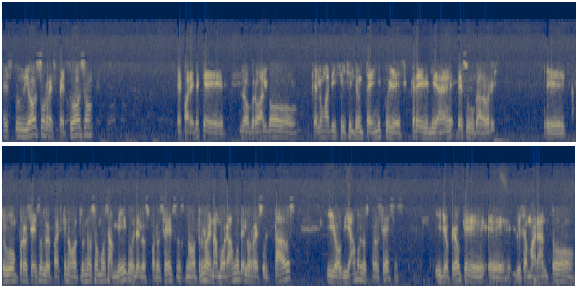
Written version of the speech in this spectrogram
estudioso, respetuoso. Me parece que logró algo que es lo más difícil de un técnico y es credibilidad de sus jugadores. Eh, tuvo un proceso, lo que pasa es que nosotros no somos amigos de los procesos, nosotros nos enamoramos de los resultados y obviamos los procesos. Y yo creo que eh, Luis Amaranto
